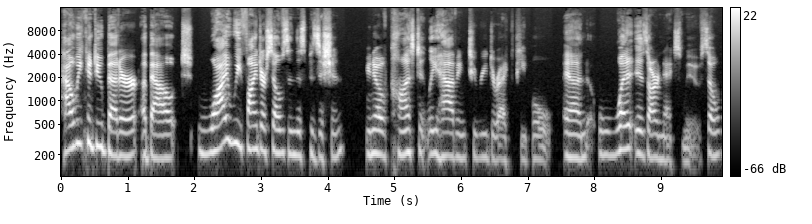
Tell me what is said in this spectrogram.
how we can do better about why we find ourselves in this position, you know, constantly having to redirect people and what is our next move? So,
